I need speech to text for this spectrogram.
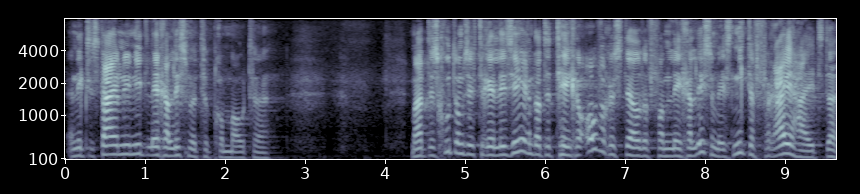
en ik sta hier nu niet legalisme te promoten, maar het is goed om zich te realiseren dat het tegenovergestelde van legalisme is niet de vrijheid, de,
